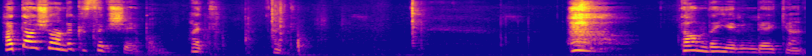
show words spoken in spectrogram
Hatta şu anda kısa bir şey yapalım. Hadi. Hadi. Tam da yerindeyken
